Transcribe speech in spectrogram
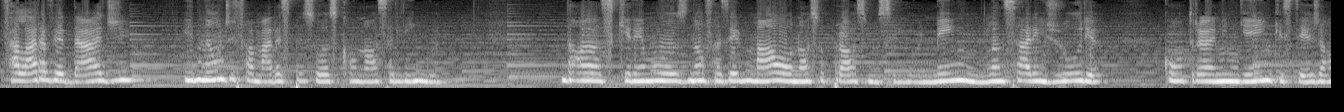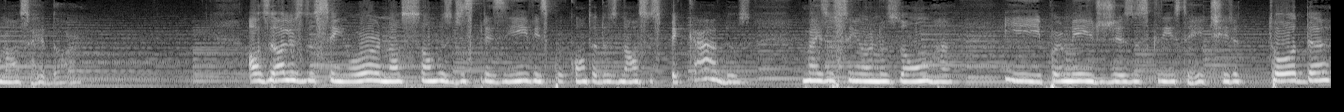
falar a verdade e não difamar as pessoas com nossa língua. Nós queremos não fazer mal ao nosso próximo, Senhor, nem lançar injúria contra ninguém que esteja ao nosso redor. Aos olhos do Senhor, nós somos desprezíveis por conta dos nossos pecados mas o Senhor nos honra e, por meio de Jesus Cristo, retira toda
